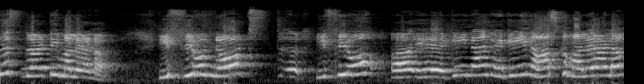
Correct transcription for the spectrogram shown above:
this dirty Malayalam. If you not ഞാൻ രഗീൻ ആസ്ക് മലയാളം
